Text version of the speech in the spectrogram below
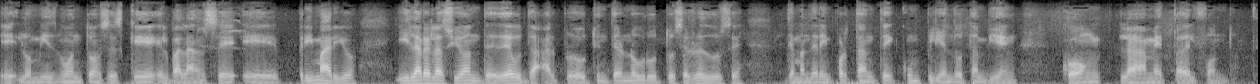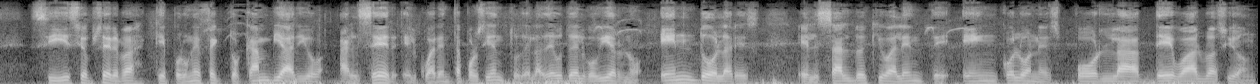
eh, lo mismo entonces que el balance eh, primario y la relación de deuda al Producto Interno Bruto se reduce de manera importante cumpliendo también con la meta del fondo. Sí se observa que por un efecto cambiario, al ser el 40% de la deuda del gobierno en dólares, el saldo equivalente en colones por la devaluación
